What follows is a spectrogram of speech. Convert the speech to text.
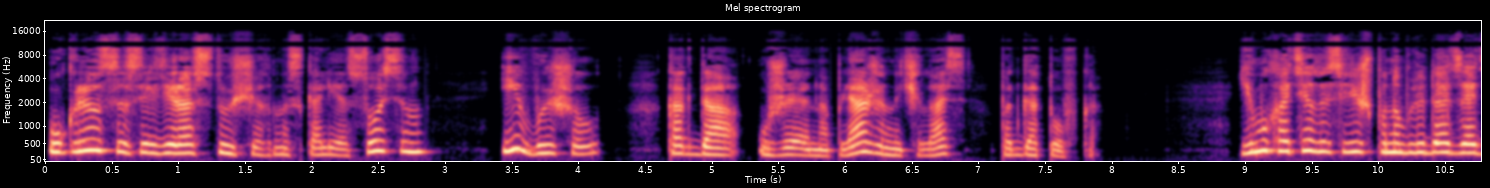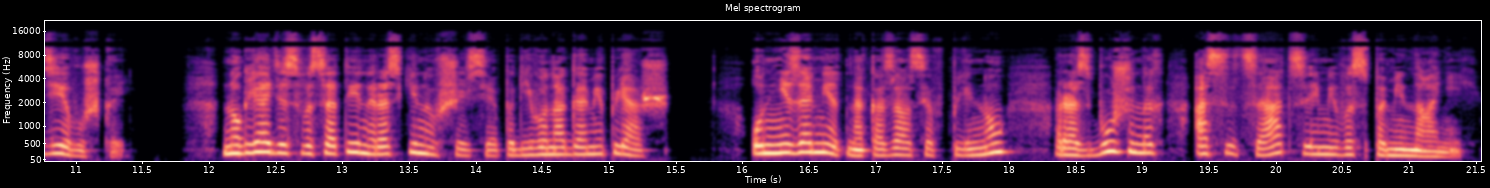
Укрылся среди растущих на скале сосен и вышел, когда уже на пляже началась подготовка. Ему хотелось лишь понаблюдать за девушкой, но, глядя с высоты на раскинувшийся под его ногами пляж, он незаметно оказался в плену разбуженных ассоциациями воспоминаний.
